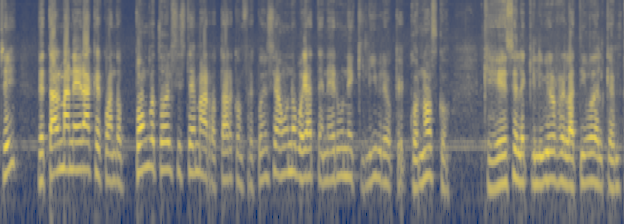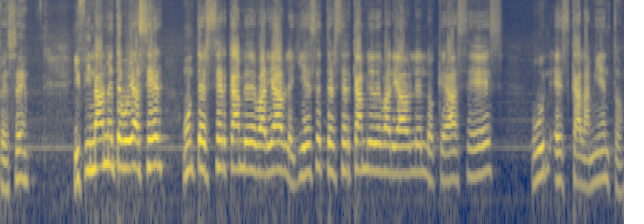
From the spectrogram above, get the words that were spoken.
¿sí? De tal manera que cuando pongo todo el sistema a rotar con frecuencia 1 voy a tener un equilibrio que conozco, que es el equilibrio relativo del que empecé. Y finalmente voy a hacer un tercer cambio de variable y ese tercer cambio de variable lo que hace es un escalamiento.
